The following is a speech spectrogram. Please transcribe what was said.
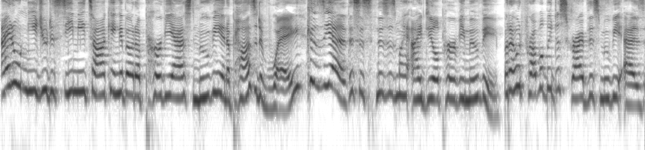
I don't need you to see me talking about a pervy ass movie in a positive way. Cause yeah, this is this is my ideal pervy movie. But I would probably describe this movie as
